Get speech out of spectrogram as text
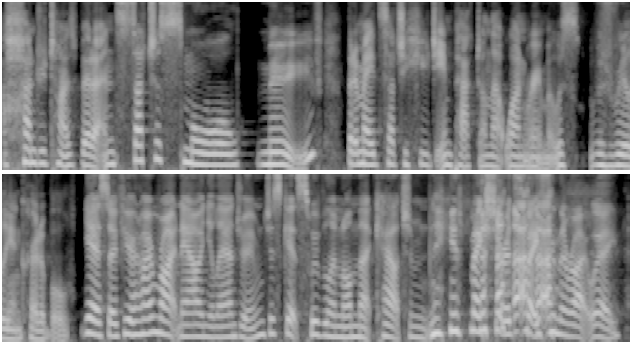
a hundred times better and such a small move, but it made such a huge impact on that one room. It was it was really incredible. Yeah, so if you're at home right now in your lounge room, just get swiveling on that couch and make sure it's facing the right way.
